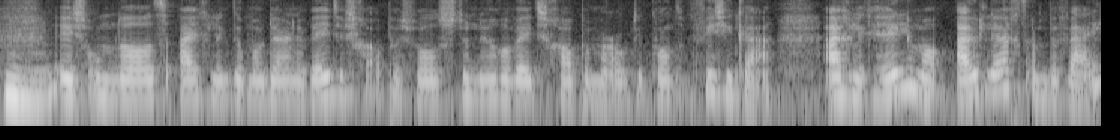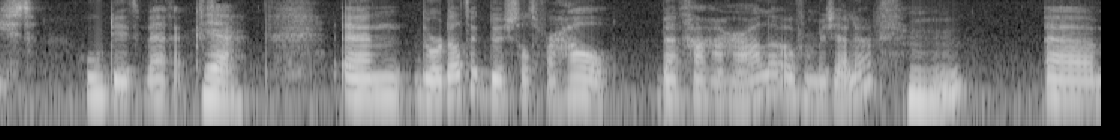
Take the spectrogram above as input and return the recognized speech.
Mhm. is omdat eigenlijk de moderne wetenschappen, zoals de neurowetenschappen, maar ook de kwantumfysica, eigenlijk helemaal uitlegt en bewijst hoe dit werkt. Ja. En doordat ik dus dat verhaal ben gaan herhalen over mezelf, Mhm. ehm,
